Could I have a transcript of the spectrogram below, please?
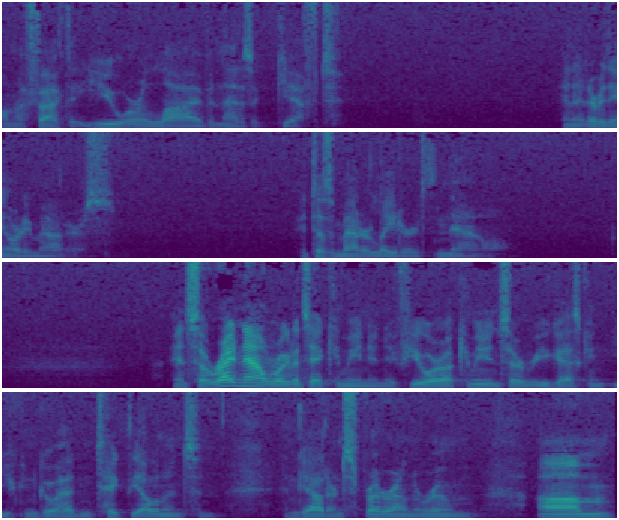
on the fact that you are alive and that is a gift and that everything already matters. It doesn't matter later, it's now. And so right now we're going to take communion. If you are a communion server, you guys can you can go ahead and take the elements and, and gather and spread around the room. Um,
